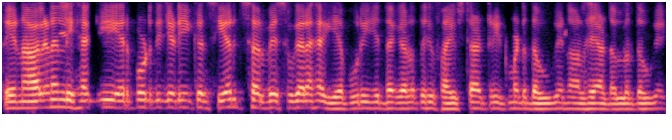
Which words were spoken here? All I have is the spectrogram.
ਤੇ ਨਾਲ ਇਹਨਾਂ ਨੇ ਲਿਖਿਆ ਕਿ 에ਅਰਪੋਰਟ ਦੀ ਜਿਹੜੀ ਕੰਸੀਅਰਜ ਸਰਵਿਸ ਵਗੈਰਾ ਹੈਗੀ ਆ ਪੂਰੀ ਜਿੱਦਾਂ ਕਹਿ ਲਓ ਤੁਸੀਂ 5 ਸਟਾਰ ਟ੍ਰੀਟਮੈਂਟ ਦਊਗੇ, ਨਾਲ 1000 ਡਾਲਰ ਦਊਗੇ।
